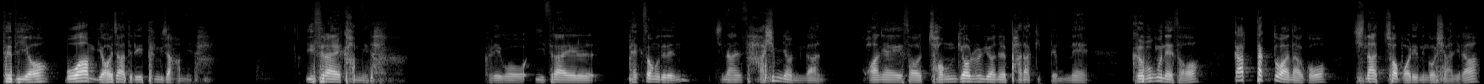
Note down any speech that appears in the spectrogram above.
드디어 모함 여자들이 등장합니다. 이스라엘 갑니다. 그리고 이스라엘 백성들은 지난 40년간 광야에서 정결 훈련을 받았기 때문에 그 부분에서 까딱도 안 하고 지나쳐 버리는 것이 아니라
